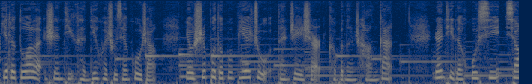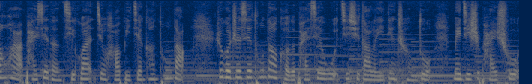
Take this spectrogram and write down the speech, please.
憋得多了，身体肯定会出现故障，有时不得不憋住。但这事儿可不能常干。人体的呼吸、消化、排泄等器官就好比健康通道，如果这些通道口的排泄物积蓄到了一定程度，没及时排出，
